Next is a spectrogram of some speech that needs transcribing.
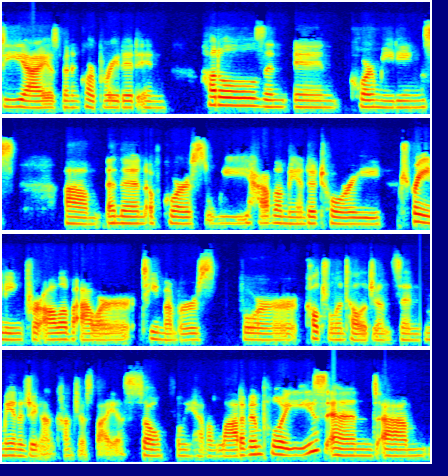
DEI has been incorporated in huddles and in core meetings. Um, and then, of course, we have a mandatory training for all of our team members for cultural intelligence and managing unconscious bias. So we have a lot of employees, and um,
